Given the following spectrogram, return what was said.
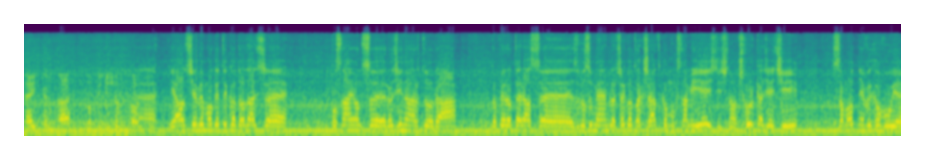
Naker, tak? 150 koni. E, Ja od siebie mogę tylko dodać, że poznając e, rodzinę Artura, dopiero teraz e, zrozumiałem, dlaczego tak rzadko mógł z nami jeździć. No, czwórka dzieci, samotnie wychowuje,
